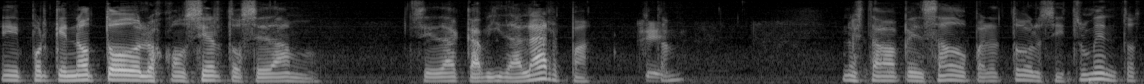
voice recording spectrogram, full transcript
eh, porque no todos los conciertos se dan, se da cabida al arpa. Sí. No estaba pensado para todos los instrumentos.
